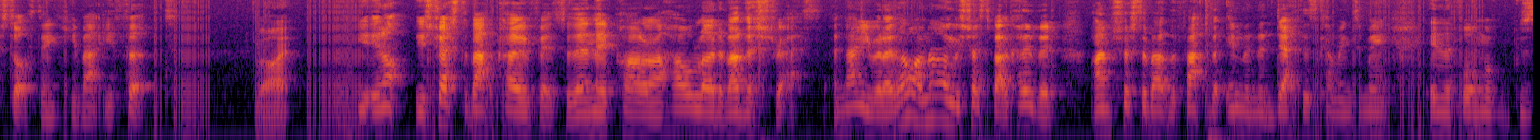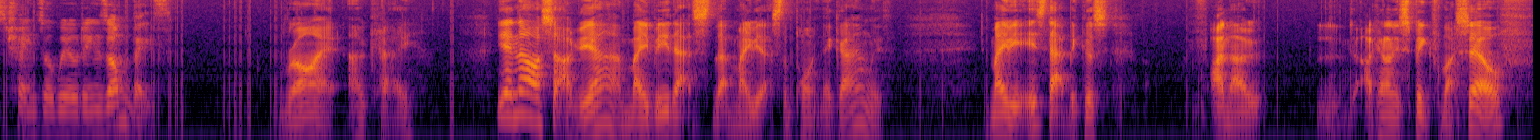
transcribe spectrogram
stop thinking about your foot. Right. You- You're not you're stressed about COVID, so then they pile on a whole load of other stress, and now you realise, oh, I'm not only stressed about COVID, I'm stressed about the fact that imminent death is coming to me in the form of chainsaw wielding zombies. Right. Okay. Yeah. No. I saw. Yeah. Maybe that's that. Maybe that's the point they're going with. Maybe it is that because I know I can only speak for myself,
